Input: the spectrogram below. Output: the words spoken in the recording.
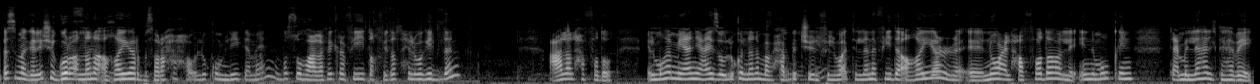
بس ما جاليش الجرأة إن أنا أغير بصراحة هقول لكم ليه كمان. بصوا هو على فكرة فيه تخفيضات حلوة جدا. على الحفاضات. المهم يعني عايزة أقول لكم إن أنا ما بحبتش في الوقت اللي أنا فيه ده أغير آه، نوع الحفاضة لأن ممكن تعمل لها التهابات.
